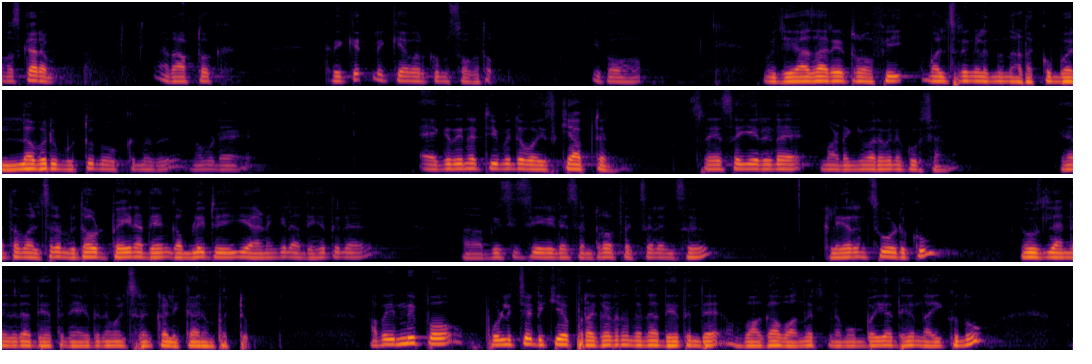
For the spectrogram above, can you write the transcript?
നമസ്കാരം. Raf talk ക്രിക്കറ്റിലേക്ക് അവർക്കും സ്വാഗതം. ഇപ്പോൾ വിജയാചാര്യ ട്രോഫി മത്സരങ്ങൾ ഇന്ന് നടക്കുമ്പോൾ എല്ലാവരും ഉറ്റുനോക്കുന്നത് നമ്മുടെ ഏകദിന ടീമിന്റെ വൈസ് ക്യാപ്റ്റൻ ശ്രേയസ് അയ്യരുടെ മടങ്ങിവരവിനെ കുറിച്ചാണ്. ഇന്നത്തെ മത്സരം വിതൗട്ട് പെയിൻ അദ്ദേഹം കംപ്ലീറ്റ് ചെയ്യുകയാണെങ്കിൽ അദ്ദേഹത്തിന് ബി സി സി ഐയുടെ സെന്റർ ഓഫ് എക്സലൻസ് ക്ലിയറൻസ് കൊടുക്കും. ന്യൂസിലാൻഡിനെതിരെ അദ്ദേഹത്തിന് ഏകദിന മത്സരം കളിക്കാനും പറ്റും. അപ്പോൾ ഇന്നിപ്പോൾ പൊളിച്ചടുക്കിയ പ്രകടനം തന്നെ അദ്ദേഹത്തിന്റെ വക വന്നിട്ടുണ്ട്. മുംബൈ അദ്ദേഹം നയിക്കുന്നു.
